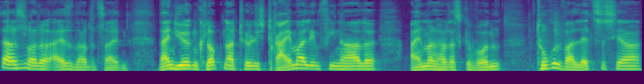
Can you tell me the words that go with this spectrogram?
das war doch eisenharte Zeiten. Nein, Jürgen Klopp natürlich dreimal im Finale. Einmal hat er es gewonnen. Tuchel war letztes Jahr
